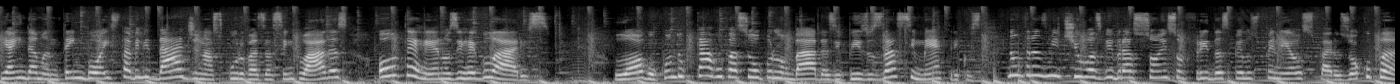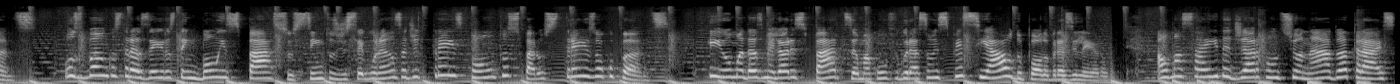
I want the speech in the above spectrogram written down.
e ainda mantém boa estabilidade nas curvas acentuadas ou terrenos irregulares. Logo, quando o carro passou por lombadas e pisos assimétricos, não transmitiu as vibrações sofridas pelos pneus para os ocupantes. Os bancos traseiros têm bom espaço, cintos de segurança de três pontos para os três ocupantes. E uma das melhores partes é uma configuração especial do Polo brasileiro. Há uma saída de ar-condicionado atrás,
